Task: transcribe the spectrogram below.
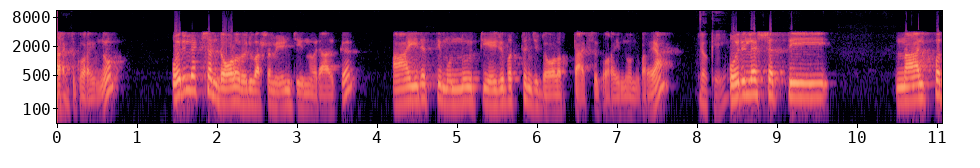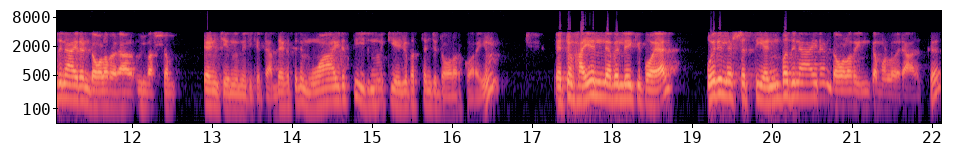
ടാക്സ് കുറയുന്നു. ഒരു ലക്ഷം ഡോളർ ഒരു വർഷം ഏൺ ചെയ്യുന്ന ഒരാൾക്ക് ആയിരത്തി മുന്നൂറ്റി എഴുപത്തഞ്ച് ഡോളർ ടാക്സ് കുറയുന്നു എന്ന് പറയാം. ഒരു ലക്ഷത്തി നാൽപ്പതിനായിരം ഡോളർ ഒരാൾ ഒരു വർഷം ഏൺ ചെയ്യുന്നു ഇരിക്കട്ടെ. അദ്ദേഹത്തിന് മൂവായിരത്തി ഇരുന്നൂറ്റി എഴുപത്തഞ്ച് ഡോളർ കുറയും. ഏറ്റവും ഹയർ ലെവലിലേക്ക് പോയാൽ ഒരു ലക്ഷത്തി എൺപതിനായിരം ഡോളർ ഇൻകം ഉള്ള ഒരാൾക്ക്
